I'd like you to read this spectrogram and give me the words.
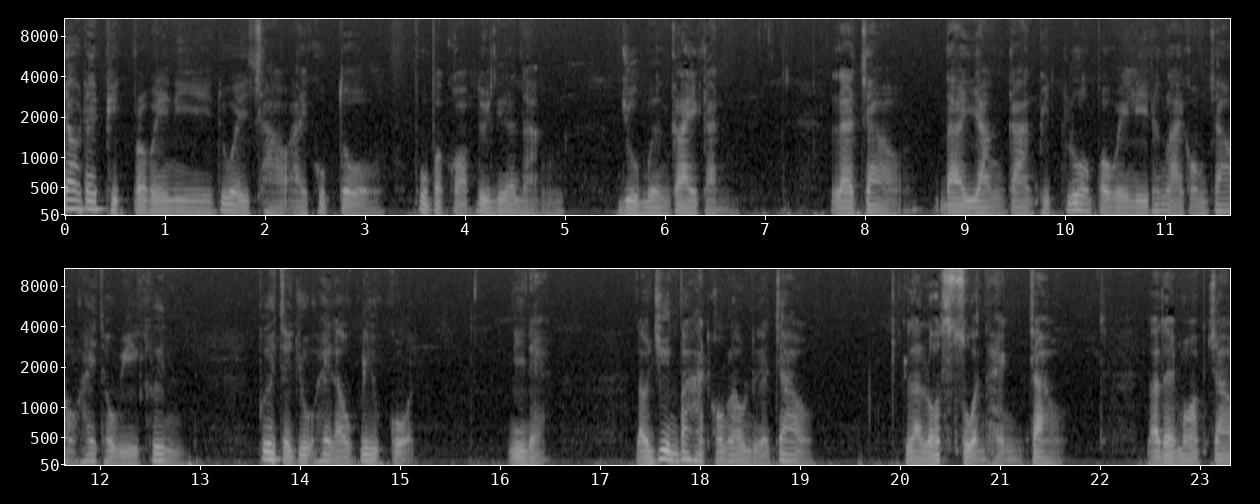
เจ้าได้ผิดประเวณีด้วยชาวไอคุปโต ผู้ประกอบด้วยเนื้อหนัง อยู่เมืองใกล้กัน และเจ้าได้ยังการผิดล่วงประเวณีทั้งหลายของเจ้าให้ทวีขึ้น เพื่อจะยุให้เรากลิ้วโกรธนี่แน่เรายื่นบ้าหัดของเราเหนือเจ้า และลดส่วนแห่งเจ้าเราได้มอบเจ้า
